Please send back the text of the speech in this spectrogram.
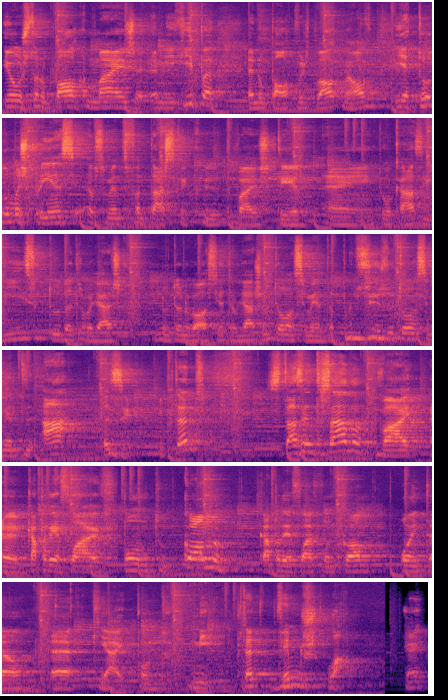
eu estou no palco, mais a minha equipa, é no palco virtual, como é óbvio, e é toda uma experiência absolutamente fantástica que tu vais ter em tua casa e isso tudo a trabalhares no teu negócio, a trabalhares no teu lançamento, a produzir o teu lançamento de A a Z. E portanto, se estás interessado, vai a kdflive.com, kdflive.com ou então a kiai.me. Portanto, vemos lá. Okay?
